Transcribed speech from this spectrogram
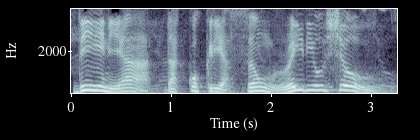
DNA da Cocriação Radio Show.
